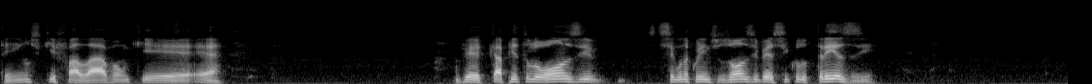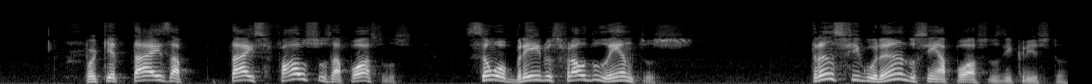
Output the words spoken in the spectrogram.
tem uns que falavam que é capítulo 11, 2 Coríntios 11, versículo 13. Porque tais, tais falsos apóstolos são obreiros fraudulentos, transfigurando-se em apóstolos de Cristo.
